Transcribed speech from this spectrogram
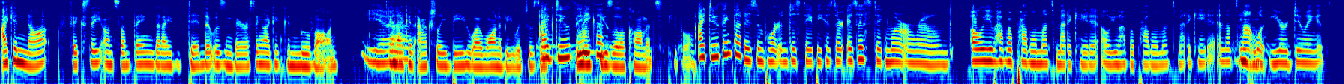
i cannot fixate on something that i did that was embarrassing like i can move on yeah, and i can actually be who i want to be which is like I do think make that these little comments to people I do think that is important to state because there is a stigma around, oh, you have a problem, let's medicate it. Oh, you have a problem, let's medicate it. And that's not Mhm. what you're doing. It's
